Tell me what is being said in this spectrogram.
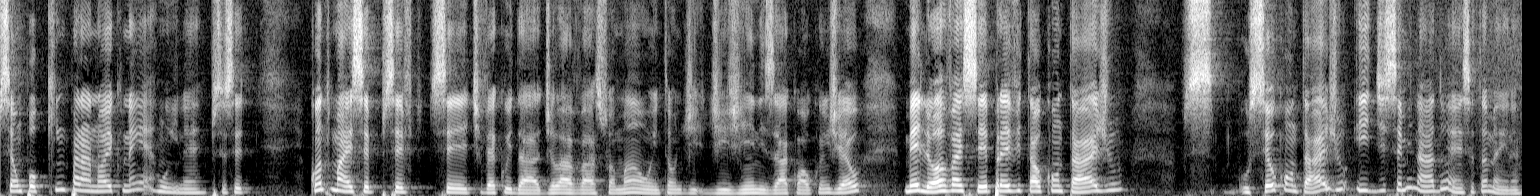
ser um pouquinho paranoico nem é ruim, né? Você, quanto mais você, você, você tiver cuidado de lavar a sua mão, ou então de, de higienizar com álcool em gel, melhor vai ser para evitar o contágio, o seu contágio e disseminar a doença também, né?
